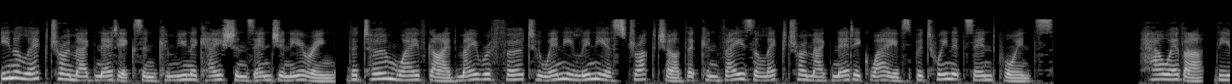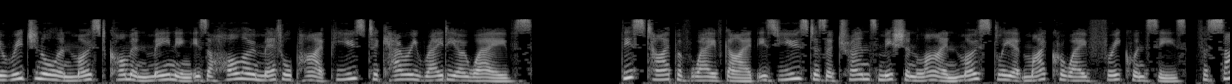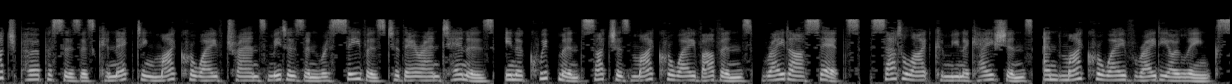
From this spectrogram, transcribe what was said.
In electromagnetics and communications engineering, the term waveguide may refer to any linear structure that conveys electromagnetic waves between its endpoints. However, the original and most common meaning is a hollow metal pipe used to carry radio waves. This type of waveguide is used as a transmission line mostly at microwave frequencies, for such purposes as connecting microwave transmitters and receivers to their antennas, in equipment such as microwave ovens, radar sets, satellite communications, and microwave radio links.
